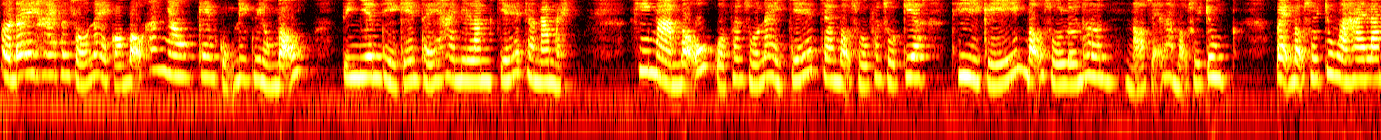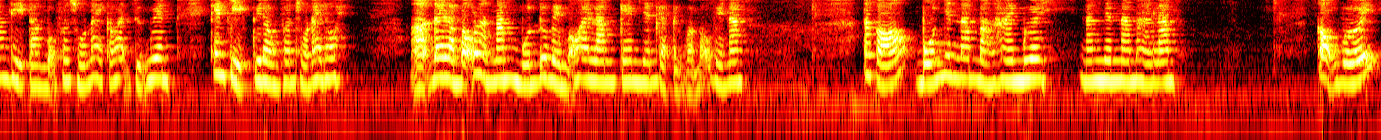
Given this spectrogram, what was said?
Ở đây hai phân số này có mẫu khác nhau Các em cũng đi quy đồng mẫu. Tuy nhiên thì các em thấy 25 chia hết cho 5 này khi mà mẫu của phân số này chia hết cho mẫu số phân số kia thì cái mẫu số lớn hơn nó sẽ là mẫu số chung. Vậy mẫu số chung là 25 thì toàn bộ phân số này các bạn giữ nguyên. Các em chỉ quy đồng phân số này thôi. À, đây là mẫu là 5 muốn đưa về mẫu 25 các em nhân cả tử và mẫu về 5 ta có 4 x 5 bằng 20 5 x 5 25 cộng với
